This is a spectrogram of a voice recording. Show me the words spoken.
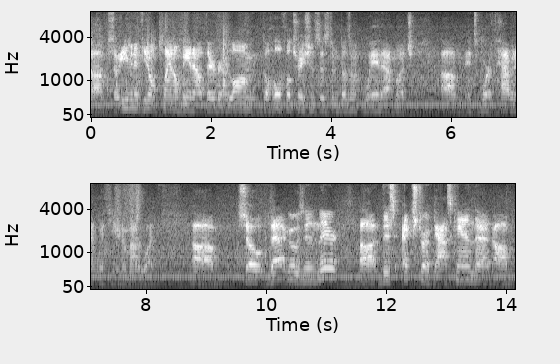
Um, so even if you don't plan on being out there very long, the whole filtration system doesn't weigh that much. Um, it's worth having it with you no matter what. Um, so that goes in there. Uh, this extra gas can that um,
